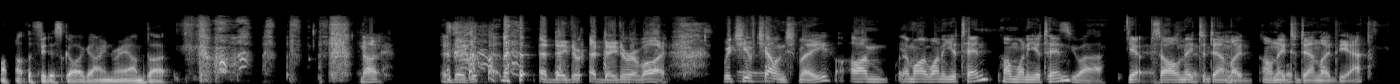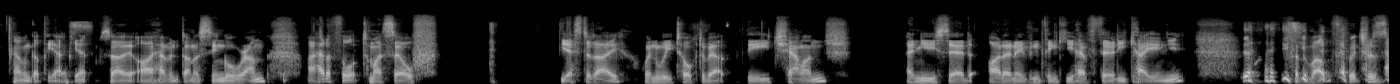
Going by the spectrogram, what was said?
I'm not the fittest guy going round, but no. And neither, and neither and neither am I. Which you've Uh, challenged me. I'm yes. am I one of your ten? I'm one of your ten. yes, you are. Yep. yeah. So I'll need to download. I'll need to download the app. I haven't got the app Yes. yet, so I haven't done a single run. I had a thought to myself yesterday when we talked about the challenge, and you said, "I don't even think you have 30k in you for the month," which was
